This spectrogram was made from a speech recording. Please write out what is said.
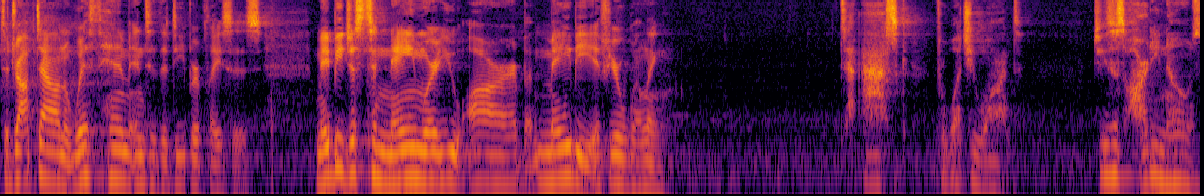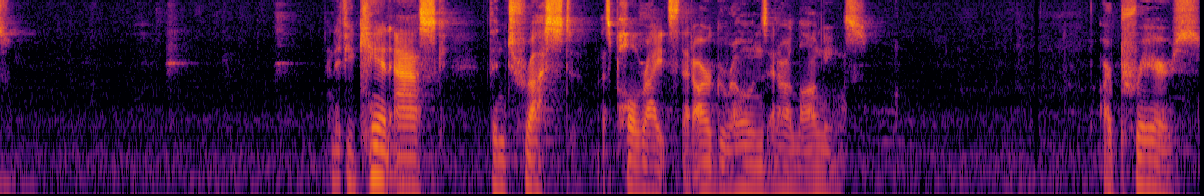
To drop down with Him into the deeper places. Maybe just to name where you are, but maybe if you're willing to ask for what you want. Jesus already knows. And if you can't ask, then trust, as Paul writes, that our groans and our longings, our prayers,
